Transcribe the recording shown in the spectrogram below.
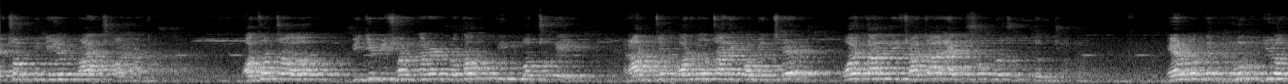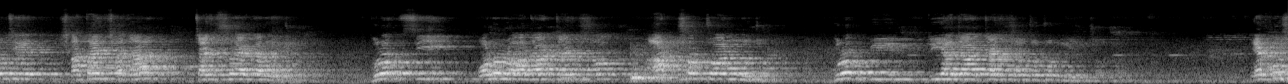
এসব মিলিয়ে প্রায় ছয় হাজার। অথচ বিজেপি সরকারের প্রথম তিন বছরে রাজ্যে কর্মচারী কমেছে পঁয়তাল্লিশ হাজার একশো উনসত্তর জন। এর মধ্যে গ্রুপ হচ্ছে সাতাইশ হাজার চারশো এগারো জন। গ্রুপ সি পনেরো হাজার চারশো আটশো চুয়ান্ন জন। গ্রুপ বি দুই হাজার চারশো চল্লিশ জন। একুশ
